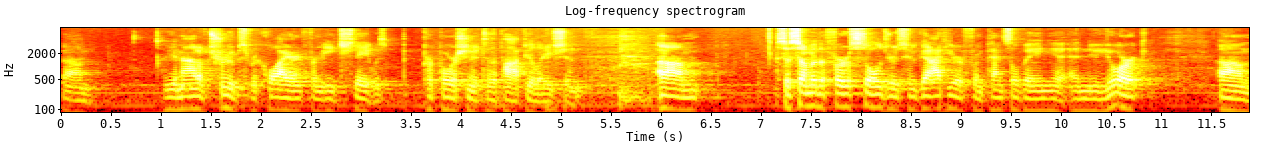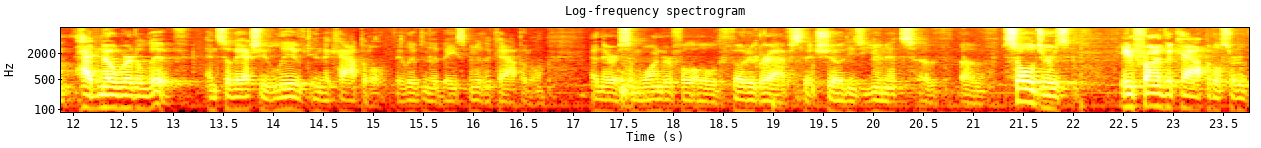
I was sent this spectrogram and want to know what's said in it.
um, the amount of troops required from each state was proportionate to the population. Um, so some of the first soldiers who got here from Pennsylvania and New York um, had nowhere to live. And so they actually lived in the Capitol. They lived in the basement of the Capitol. And there are some wonderful old photographs that show these units of, of soldiers in front of the Capitol, sort of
